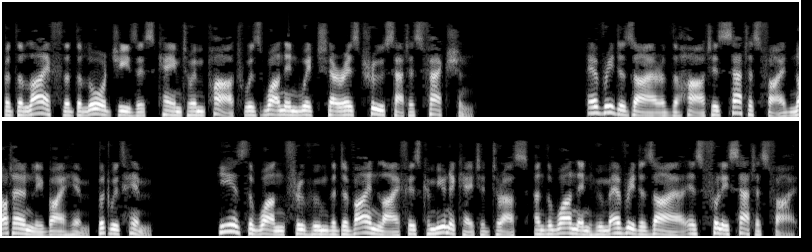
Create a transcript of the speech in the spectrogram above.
But the life that the Lord Jesus came to impart was one in which there is true satisfaction. Every desire of the heart is satisfied not only by Him, but with Him. He is the one through whom the divine life is communicated to us, and the one in whom every desire is fully satisfied.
